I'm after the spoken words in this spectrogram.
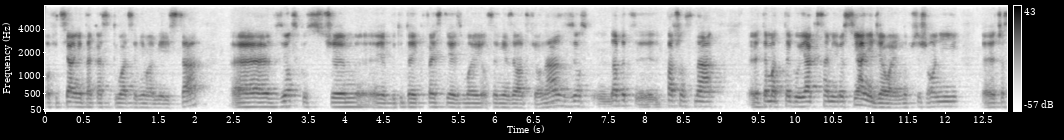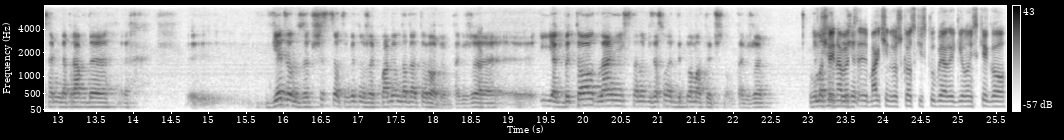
oficjalnie taka sytuacja nie ma miejsca. E, w związku z czym e, jakby tutaj kwestia jest w mojej ocenie załatwiona. W związku, nawet e, patrząc na temat tego, jak sami Rosjanie działają, no przecież oni czasami naprawdę wiedząc, że wszyscy o tym wiedzą, że kłamią, nadal to robią. Także i jakby to dla nich stanowi zasłonę dyplomatyczną. Także nie ma Dzisiaj nawet się... Marcin Roszkowski z klubu Jagiellońskiego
